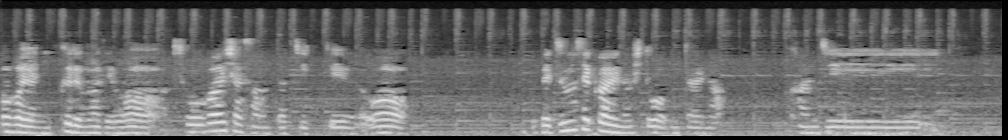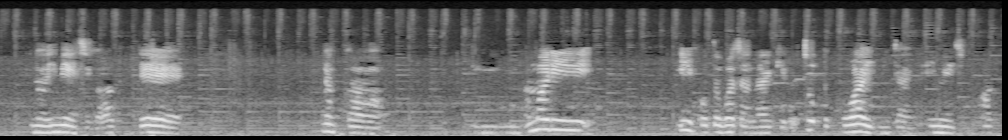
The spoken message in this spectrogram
我が家に来るまでは、障害者さんたちっていうのは、別の世界の人みたいな感じのイメージがあって、なんか、うん、あまりいい言葉じゃないけど、ちょっと怖いみたいなイメージもあったん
